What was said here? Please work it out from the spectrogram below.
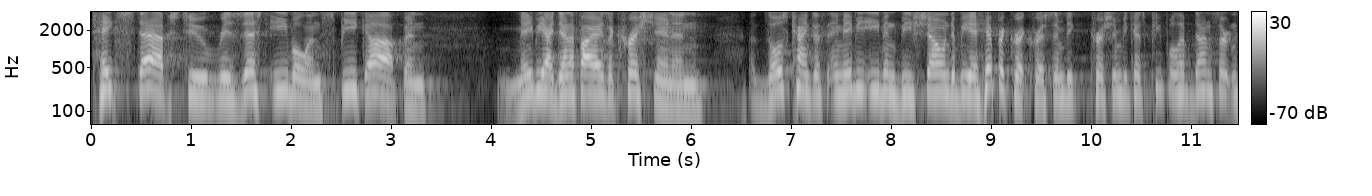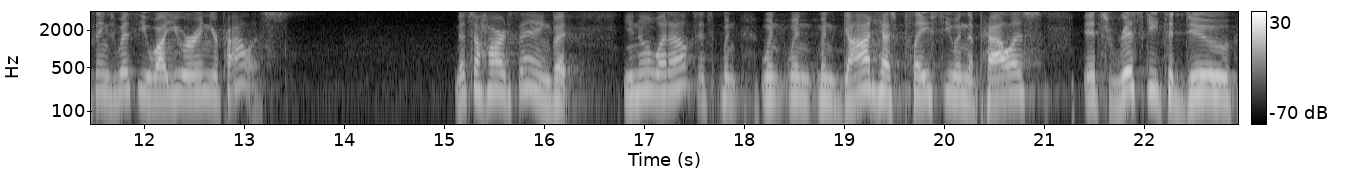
take steps to resist evil and speak up and maybe identify as a Christian and those kinds of things, maybe even be shown to be a hypocrite Christian, Christian because people have done certain things with you while you were in your palace. That's a hard thing, but you know what else? It's when, when, when, when God has placed you in the palace, it's risky to do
